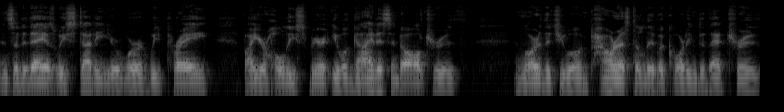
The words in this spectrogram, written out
And so today, as we study your word, we pray by your Holy Spirit, you will guide us into all truth. And Lord, that you will empower us to live according to that truth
